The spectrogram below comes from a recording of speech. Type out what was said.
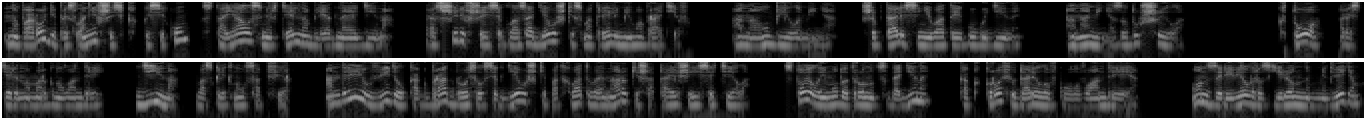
На пороге, прислонившись к косяку, стояла смертельно бледная Дина. Расширившиеся глаза девушки смотрели мимо братьев. «Она убила меня», — шептали синеватые губы Дины. «Она меня задушила». «Кто?» — растерянно моргнул Андрей. «Дина!» — воскликнул Сапфир. Андрей увидел, как брат бросился к девушке, подхватывая на руки шатающееся тело. Стоило ему дотронуться до Дины, как кровь ударила в голову Андрея. Он заревел разъяренным медведем,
